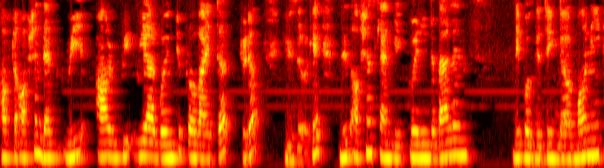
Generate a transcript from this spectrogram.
of the option that we are we are going to provide the, to the user okay? These options can be querying the balance depositing the money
